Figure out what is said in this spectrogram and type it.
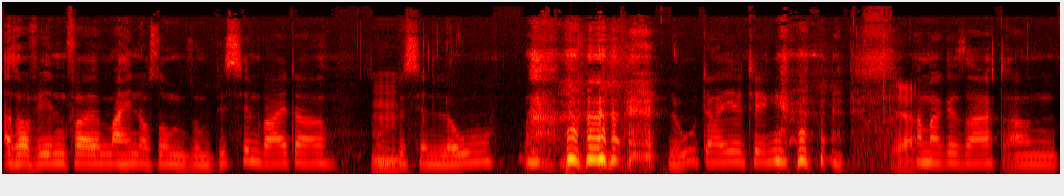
Also auf jeden Fall mache ich noch so, so ein bisschen weiter, so ein mhm. bisschen Low, Low Dieting, ja. haben wir gesagt. Und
